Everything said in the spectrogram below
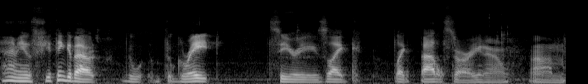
I mean, if you think about the, the great series like like Battlestar, you know, um,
